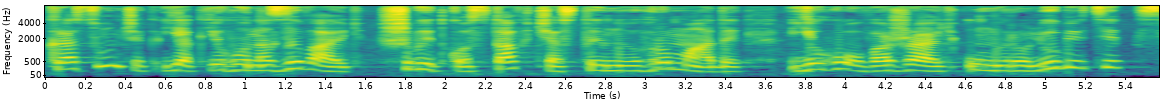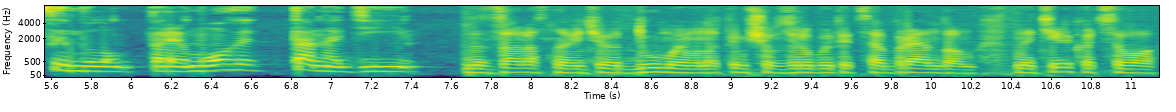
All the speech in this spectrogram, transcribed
Красунчик, як його називають, швидко став частиною громади. Його вважають у миролюбівці символом перемоги та надії. Зараз навіть думаємо над тим, щоб зробити це брендом не тільки цього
